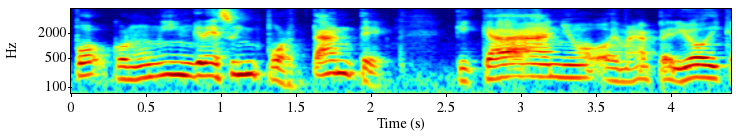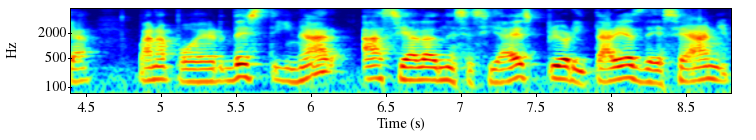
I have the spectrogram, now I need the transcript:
con un ingreso importante que cada año o de manera periódica van a poder destinar hacia las necesidades prioritarias de ese año.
